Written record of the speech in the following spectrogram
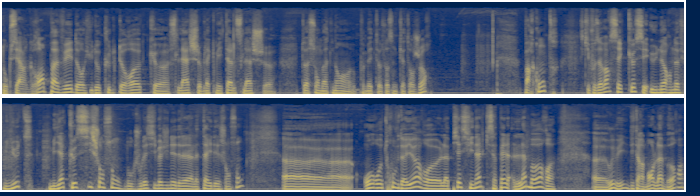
Donc c'est un grand pavé d'oc- d'occulte rock, euh, slash black metal, slash... de toute façon maintenant on peut mettre 74 genres. Par contre, ce qu'il faut savoir c'est que c'est 1 heure 9 minutes, mais il n'y a que 6 chansons. Donc je vous laisse imaginer la taille des chansons. Euh, on retrouve d'ailleurs euh, la pièce finale qui s'appelle La mort. Euh, oui, oui, littéralement La mort,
